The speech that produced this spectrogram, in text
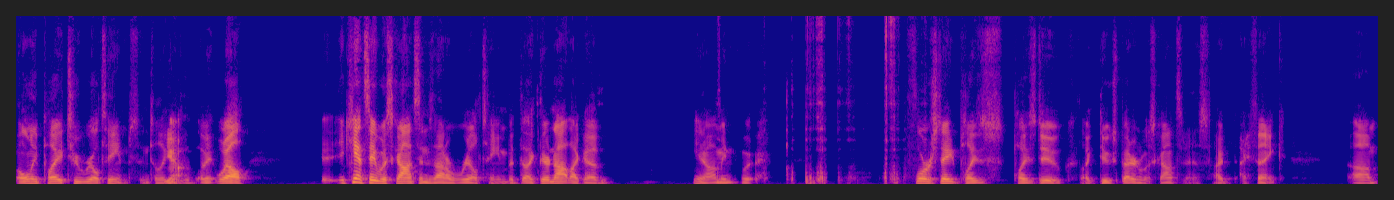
only play two real teams until they Yeah. get. I mean, well, you can't say Wisconsin's not a real team, but like they're not like a, you know, I mean, Florida State plays plays Duke. Like Duke's better than Wisconsin is, I I think. Um,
